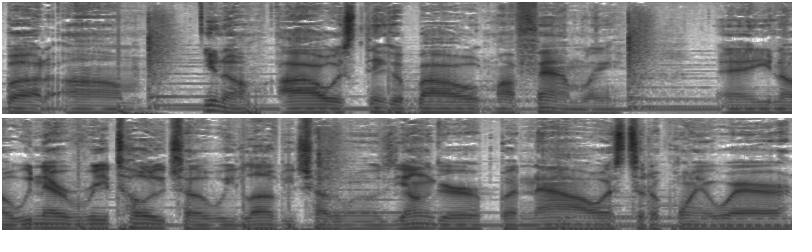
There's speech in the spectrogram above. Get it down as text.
But um, you know, I always think about my family and you know we never really told each other we loved each other when we was younger but now it's to the point where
